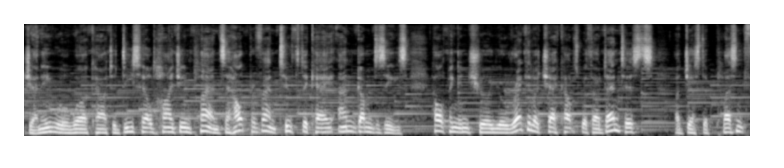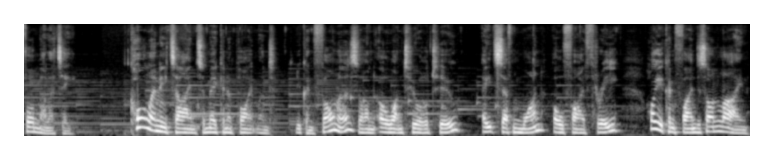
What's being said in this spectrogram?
Jenny will work out a detailed hygiene plan to help prevent tooth decay and gum disease, helping ensure your regular checkups with our dentists are just a pleasant formality. Call anytime to make an appointment. You can phone us on 01202 871 053 or you can find us online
